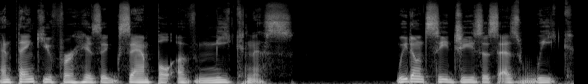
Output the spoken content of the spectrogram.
and thank you for his example of meekness. We don't see Jesus as weak.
